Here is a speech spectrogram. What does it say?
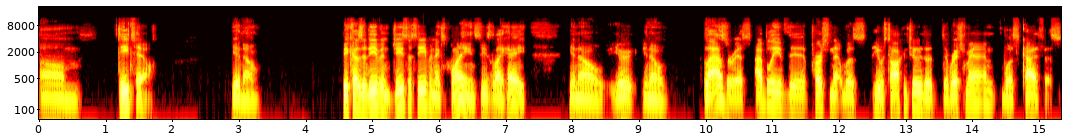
um, detail, you know, because it even, Jesus even explains, he's like, hey, you know, you're, you know, Lazarus, I believe the person that was, he was talking to, the, the rich man, was Caiaphas.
